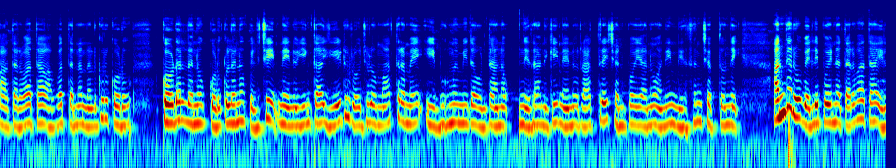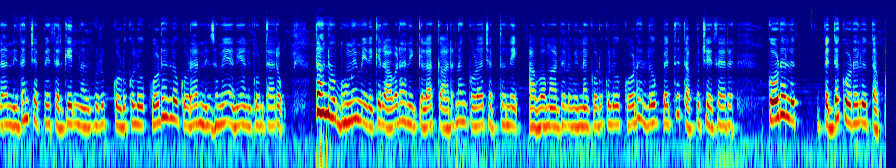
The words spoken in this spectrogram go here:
ఆ తర్వాత అవ్వ తన నలుగురు కోడు కోడళ్ళను కొడుకులను పిలిచి నేను ఇంకా ఏడు రోజులు మాత్రమే ఈ భూమి మీద ఉంటాను. నిజానికి నేను రాత్రే చనిపోయాను అని నిజం చెప్తుంది. అందరూ వెళ్ళిపోయిన తర్వాత ఇలా నిజం చెప్పేసరికి నలుగురు కొడుకులు కోడళ్ళు కూడా నిజమే అని అనుకుంటారు. తాను భూమి మీదకి రావడానికి గల కారణం కూడా చెప్తుంది. అవ్వ మాటలు విన్న కొడుకులు కోడళ్ళు పెద్ద తప్పు చేశారు. కోడలు పెద్ద కోడలు తప్ప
